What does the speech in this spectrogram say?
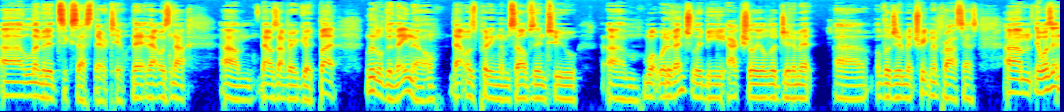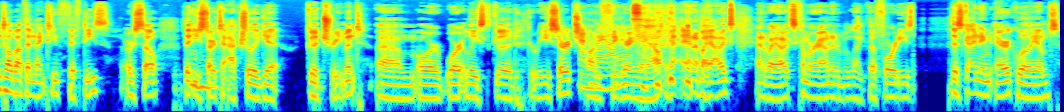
Uh, limited success there too. They, that was not um, that was not very good. But little do they know that was putting themselves into um, what would eventually be actually a legitimate uh, a legitimate treatment process. Um, it wasn't until about the 1950s or so that you start to actually get good treatment, um, or or at least good research on figuring it out. Yeah, antibiotics, antibiotics come around in like the 40s. This guy named Eric Williams,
